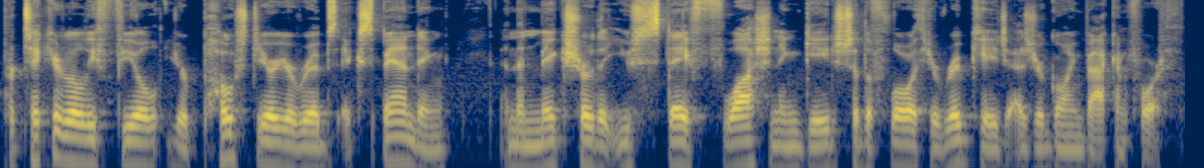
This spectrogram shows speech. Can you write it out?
particularly feel your posterior ribs expanding, and then make sure that you stay flush and engaged to the floor with your rib cage as you're going back and forth.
